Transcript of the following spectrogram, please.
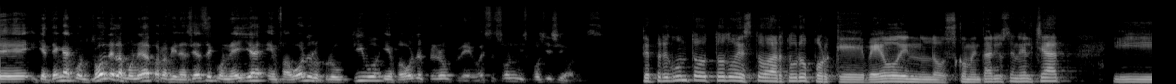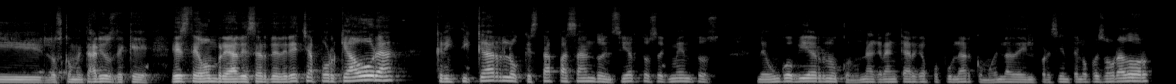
eh, y que tenga control de la moneda para financiarse con ella en favor de lo productivo y en favor del pleno empleo. Esas son mis posiciones. Te pregunto todo esto, Arturo, porque veo en los comentarios en el chat y los comentarios de que este hombre ha de ser de derecha, porque ahora criticar lo que está pasando en ciertos segmentos de un gobierno con una gran carga popular como es la del presidente López Obrador,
